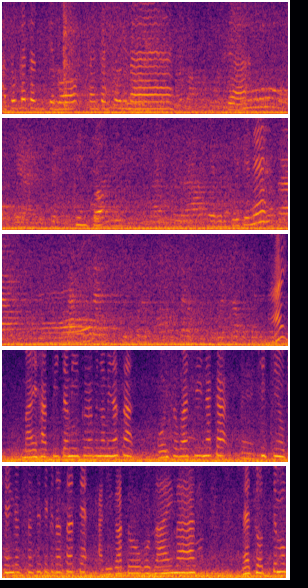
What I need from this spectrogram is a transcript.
い。後片付けも参加しております。じゃあきちんとテーブル拭いてね。はいマイハッピータミークラブの皆さんお忙しい中、えー、キッチンを見学させてくださってありがとうございます、えー、とっても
